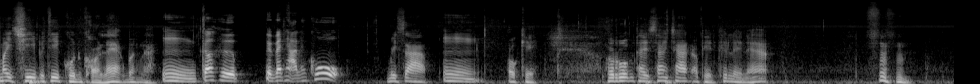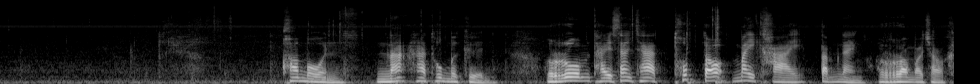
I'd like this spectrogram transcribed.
ไม่ชี้ไปที่คนขอแลกบ้างล่ะอืมก็คือเป็นปัญหาทั้งคู่ ไม่ทราบอืมโอเค รวมไทยสร้างชาติเอาเพจขึ้นเลยนะฮะข้อมูลณห้าทุ่มเมื่อคืน รวมไทยสร้างชาติทุบโต๊ะไม่คายตำแหน่งรมชค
